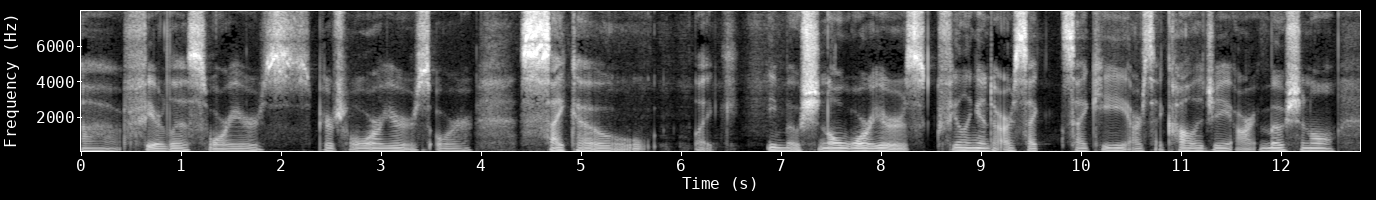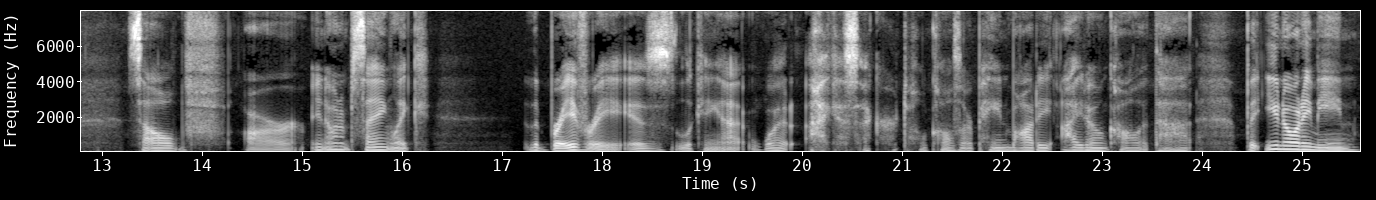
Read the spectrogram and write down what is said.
uh, fearless warriors, spiritual warriors, or psycho, like emotional warriors, feeling into our psych- psyche, our psychology, our emotional self, our, you know what I'm saying? Like, the bravery is looking at what I guess Eckhart Tolle calls our pain body. I don't call it that, but you know what I mean.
